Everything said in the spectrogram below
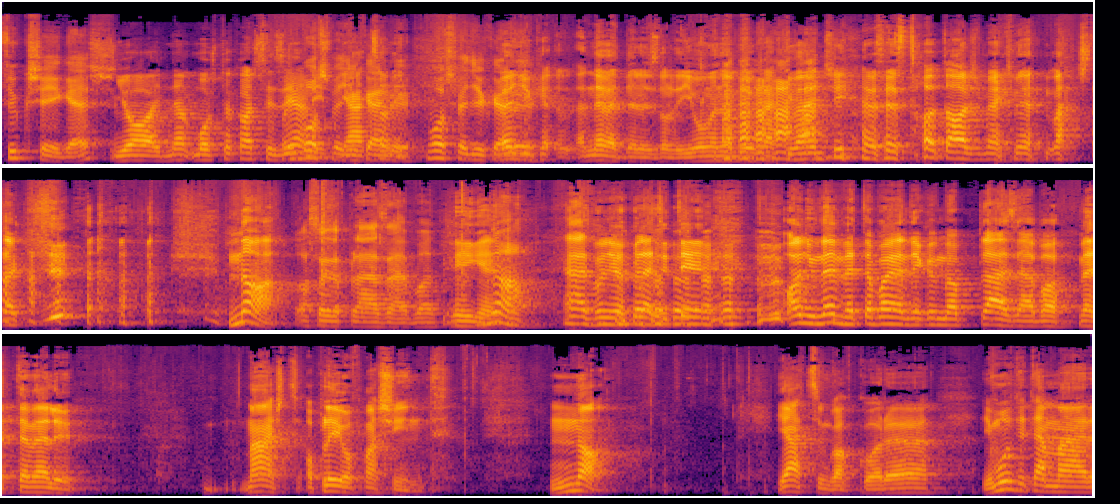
szükséges. Jaj, nem, most akarsz ez élni? Most vegyük játszani? elő. Most vegyük elő. Vegyük, el, ne vedd elő, Zoli, jó? Mert nem vagyok rá kíváncsi. Ezt tartsd meg, mert másnak. Na! Azt mondja a plázában. Igen. Na! Hát mondjuk, akkor lehet, hogy tény, anyu nem vettem ajándékot, mert a plázába vettem elő. Mást, a playoff machine-t. Na, játszunk akkor. Ugye múlt héten már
